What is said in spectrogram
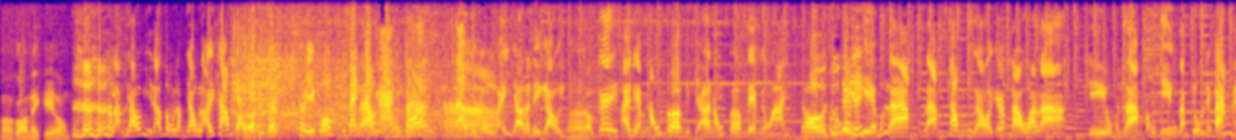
nó có này kia không? Có làm dâu gì đâu tôi làm dâu lại không. Trời ơi. Sao vậy cô? Đi bán tối ngày đi bán. À. 7 giờ là đi rồi. À. Rồi cái phải đem nấu cơm đi chợ nấu cơm đem ra ngoài. Trời ơi sướng quá vậy. về mới làm. Làm xong rồi cái bắt đầu là chiều mình làm công chuyện làm chuối này bán nè.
